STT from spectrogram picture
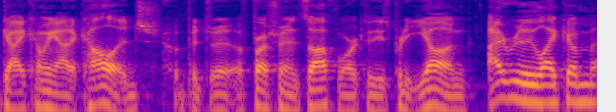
guy coming out of college, a freshman and sophomore because he's pretty young. I really like him.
